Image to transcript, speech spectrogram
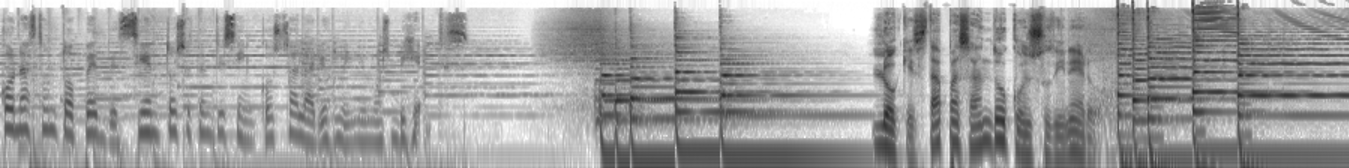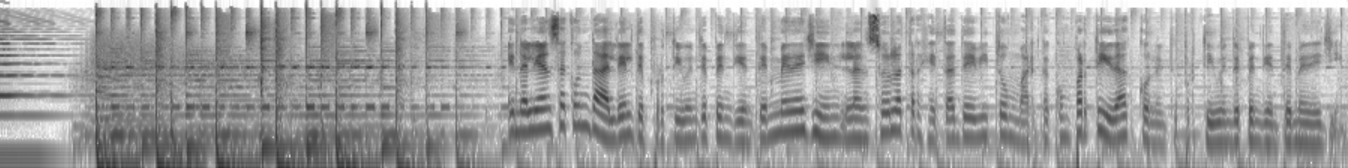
con hasta un tope de 175 salarios mínimos vigentes. Lo que está pasando con su dinero. Alianza con Dale, el Deportivo Independiente Medellín lanzó la tarjeta débito marca compartida con el Deportivo Independiente Medellín.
